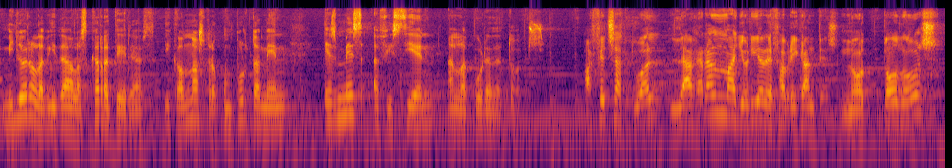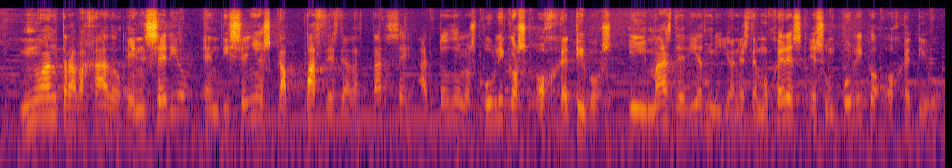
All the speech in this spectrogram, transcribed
millora la vida a les carreteres i que el nostre comportament és més eficient en la cura de tots. A fecha actual, la gran mayoría de fabricantes, no todos, no han trabajado en serio en diseños capaces de adaptarse a todos los públicos objetivos y más de 10 millones de mujeres es un público objetivo.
